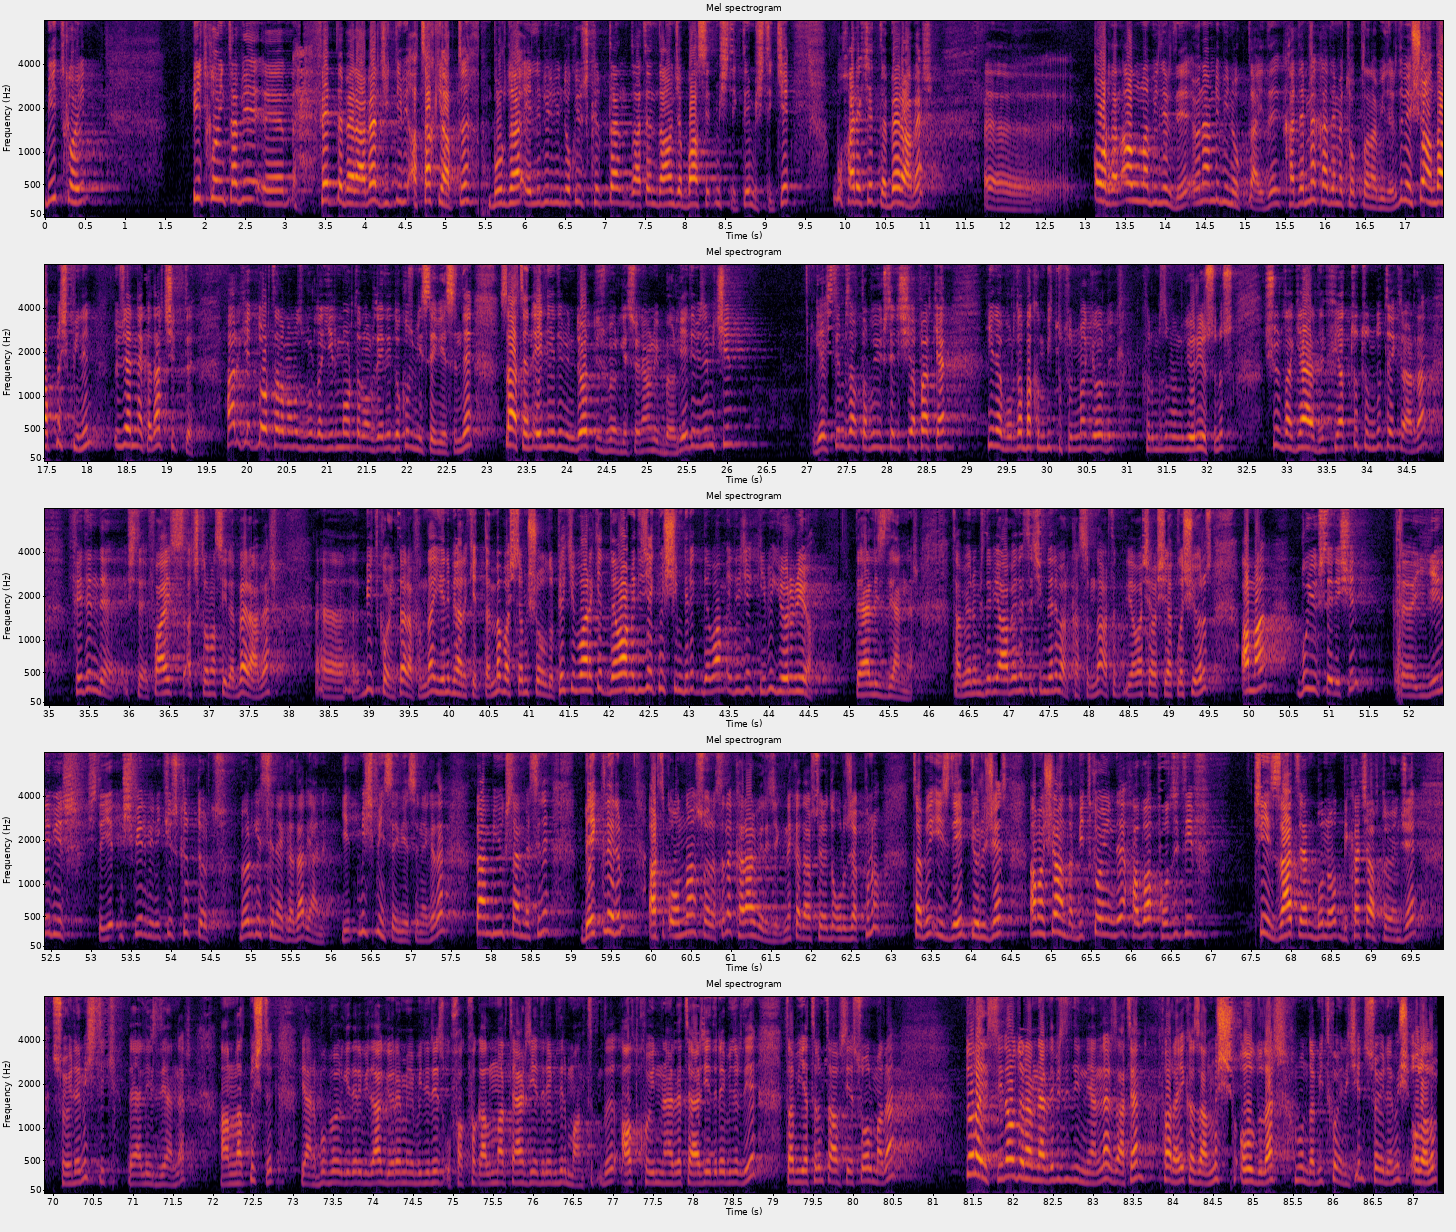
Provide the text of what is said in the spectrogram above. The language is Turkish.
Bitcoin Bitcoin tabi e, Fed'le beraber ciddi bir atak yaptı. Burada 51.940'tan zaten daha önce bahsetmiştik. Demiştik ki bu hareketle beraber e, oradan alınabilirdi. Önemli bir noktaydı. Kademe kademe toplanabilirdi ve şu anda 60 binin üzerine kadar çıktı. Hareketli ortalamamız burada 20 ortalamamız 59 bin seviyesinde. Zaten 57.400 bölgesi önemli bir bölgeydi bizim için. Geçtiğimiz hafta bu yükselişi yaparken yine burada bakın bir tutunma gördük. Kırmızı mumu görüyorsunuz. Şurada geldi. Fiyat tutundu tekrardan. Fed'in de işte faiz açıklamasıyla beraber e, Bitcoin tarafında yeni bir hareketlenme başlamış oldu. Peki bu hareket devam edecek mi? Şimdilik devam edecek gibi görünüyor değerli izleyenler. Tabii önümüzde bir ABD seçimleri var Kasım'da. Artık yavaş yavaş yaklaşıyoruz. Ama bu yükselişin ee, yeni bir işte 71.244 bölgesine kadar yani 70.000 seviyesine kadar ben bir yükselmesini beklerim. Artık ondan sonrasına karar verecek. Ne kadar sürede olacak bunu tabii izleyip göreceğiz. Ama şu anda Bitcoin'de hava pozitif ki zaten bunu birkaç hafta önce söylemiştik değerli izleyenler. Anlatmıştık. Yani bu bölgeleri bir daha göremeyebiliriz. Ufak ufak alımlar tercih edilebilir. Mantıklı altcoin'lerde tercih edilebilir diye. Tabii yatırım tavsiyesi olmadan Dolayısıyla o dönemlerde bizi dinleyenler zaten parayı kazanmış oldular. Bunu da Bitcoin için söylemiş olalım.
